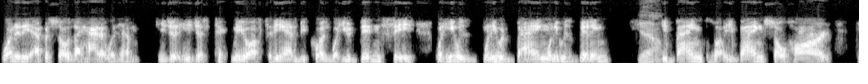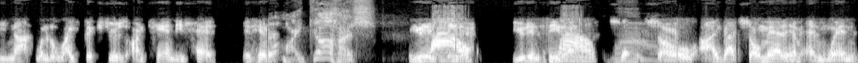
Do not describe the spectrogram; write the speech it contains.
one of the episodes I had it with him. He just he just ticked me off to the end because what you didn't see when he was when he would bang when he was bidding, Yeah. he banged he banged so hard he knocked one of the light fixtures on Candy's head. It hit her. Oh my gosh. You didn't see that. You didn't see that. So, Wow. so I got so mad at him, and when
